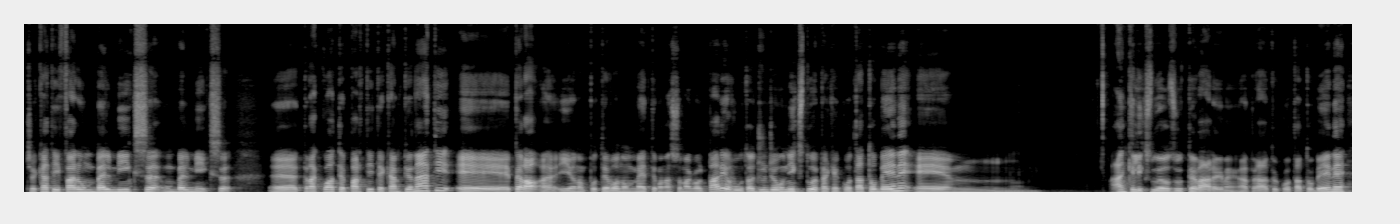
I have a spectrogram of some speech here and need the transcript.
cercate di fare un bel mix, un bel mix eh, tra quote, partite e campionati, e, però eh, io non potevo non mettere una somma gol pari, ho voluto aggiungere un X2 perché è quotato bene e mm, anche l'X2 lo Zuttevare tra l'altro è quotato bene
